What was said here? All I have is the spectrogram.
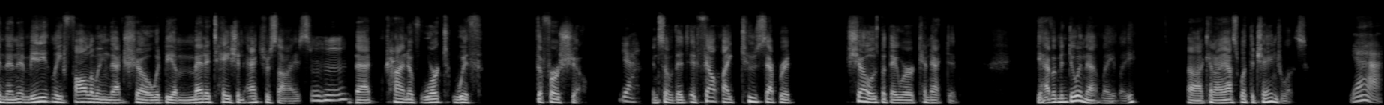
and then immediately following that show would be a meditation exercise Mm-hmm. that kind of worked with the first show. Yeah. And so that it felt like two separate shows, but they were connected. You haven't been doing that lately. Uh, can I ask what the change was? Yeah.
